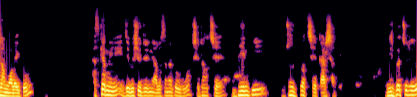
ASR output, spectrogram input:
আসসালামু আলাইকুম। আজকে আমি যে বিষয়টি নিয়ে আলোচনা করব সেটা হচ্ছে বিএনপি জোট পাচ্ছে কার সাথে? নির্বাচনের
